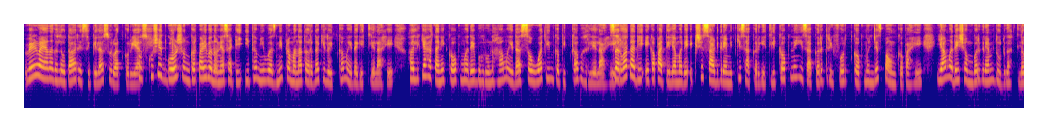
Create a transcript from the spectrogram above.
वेळ वाया न घालवता रेसिपीला सुरुवात करूया खुसखुशीत गोड शंकरपाळी बनवण्यासाठी इथं मी वजनी प्रमाणात अर्धा किलो इतका मैदा घेतलेला आहे. हलक्या हाताने कपमध्ये भरून हा मैदा सव्वा तीन कप इतका भरलेला आहे. सर्वात आधी एका पातेल्यामध्ये एकशे साठ ग्रॅम इतकी साखर घेतली. कपने ही साखर थ्री फोर्थ कप म्हणजेच पाऊन कप आहे. यामध्ये शंभर ग्रॅम दूध घातलं.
